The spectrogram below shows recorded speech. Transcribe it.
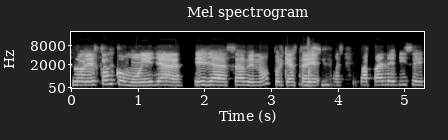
florezcan como ella, ella sabe, ¿no? Porque hasta, hasta el papá le dice,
